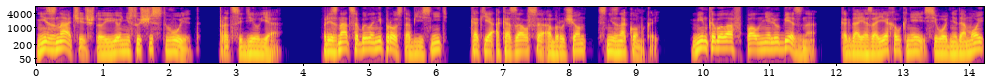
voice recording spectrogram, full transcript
не значит, что ее не существует, процедил я. Признаться было непросто объяснить, как я оказался обручен с незнакомкой. Минка была вполне любезна, когда я заехал к ней сегодня домой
